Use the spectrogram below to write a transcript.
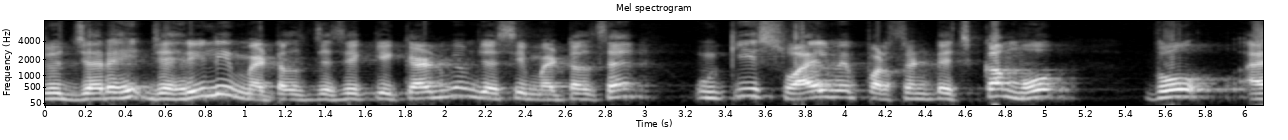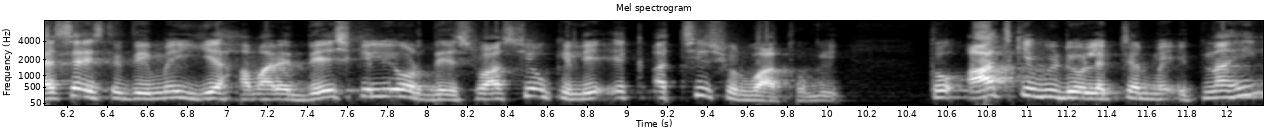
जो जहरीली मेटल्स जैसे कि कैडमियम जैसी मेटल्स हैं, उनकी सॉइल में परसेंटेज कम हो तो ऐसे स्थिति में ये हमारे देश के लिए और देशवासियों के लिए एक अच्छी शुरुआत होगी। तो आज के वीडियो लेक्चर में इतना ही।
